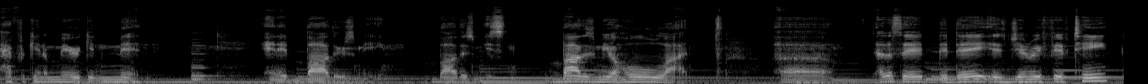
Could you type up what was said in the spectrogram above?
African American men. And it bothers me. Bothers me. Bothers me a whole lot. Uh, as I said, the day is January 15th.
